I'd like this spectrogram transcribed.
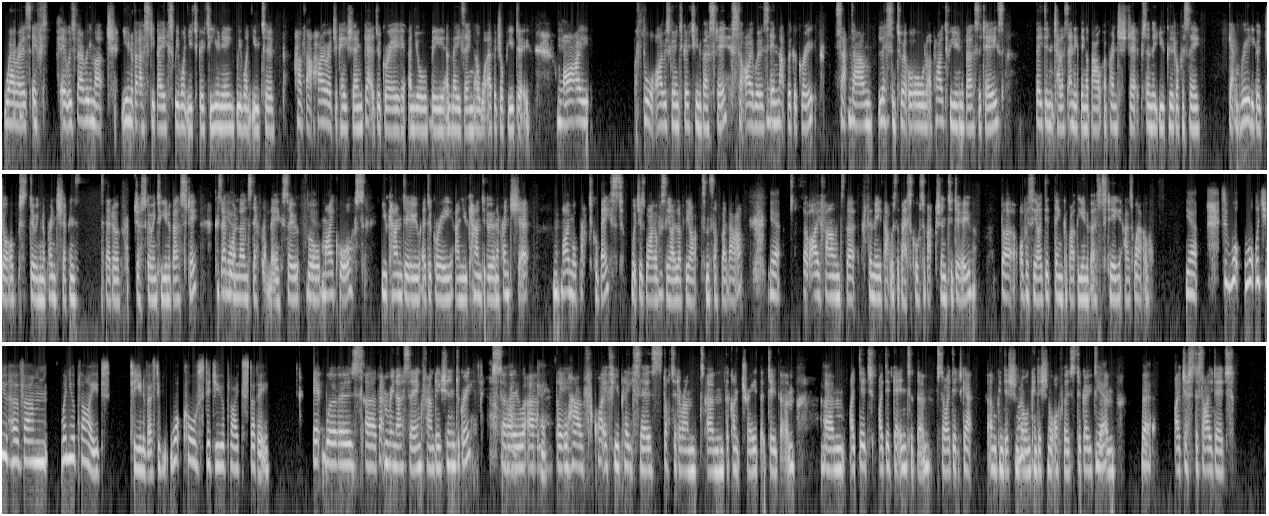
Whereas if it was very much university based, we want you to go to uni, we want you to have that higher education, get a degree, and you'll be amazing at whatever job you do. Yeah. I thought I was going to go to university. So I was yeah. in that bigger group, sat mm-hmm. down, listened to it all, applied for universities. They didn't tell us anything about apprenticeships and that you could obviously get really good jobs doing an apprenticeship instead of just going to university because everyone yeah. learns differently. So for my course, you can do a degree and you can do an apprenticeship. Mm-hmm. I'm more practical based, which is why obviously I love the arts and stuff like that. Yeah. So I found that for me, that was the best course of action to do. But obviously, I did think about the university as well. Yeah. So what what would you have um, when you applied to university? What course did you apply to study? It was a veterinary nursing foundation degree. So um, okay. they have quite a few places dotted around um, the country that do them. Yeah. Um, I did I did get into them, so I did get unconditional and conditional offers to go to yeah. them, but yeah. I just decided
